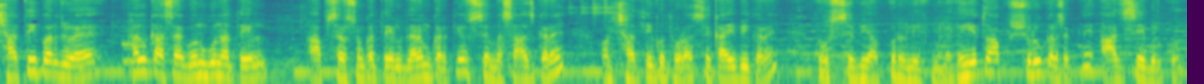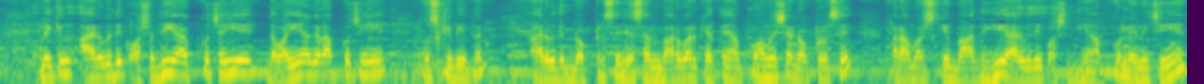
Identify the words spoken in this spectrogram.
छाती पर जो है, हल्का सा गुनगुना तेल आप सरसों का तेल गर्म करके उससे मसाज करें और छाती को थोड़ा सिकाई भी करें तो उससे भी आपको रिलीफ मिलेगा। ये तो आप शुरू कर सकते हैं आज से बिल्कुल। लेकिन आयुर्वेदिक औषधि आपको चाहिए, दवाइयाँ अगर आपको चाहिए तो उसके लिए फिर आयुर्वेदिक डॉक्टर से, जैसे हम बार बार कहते हैं, आपको हमेशा डॉक्टर से परामर्श के बाद ही आयुर्वेदिक औषधियाँ आपको लेनी चाहिए।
